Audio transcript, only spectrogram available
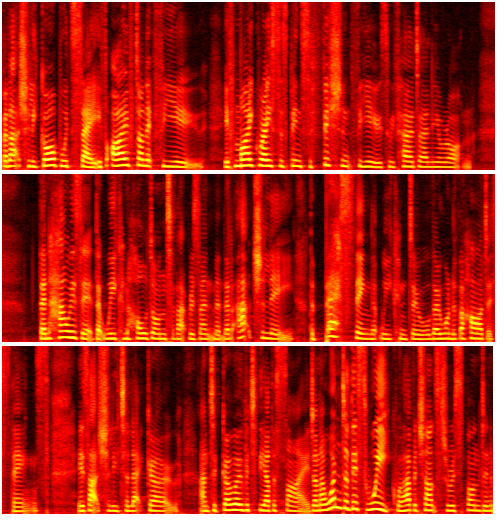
But actually, God would say, if I've done it for you, if my grace has been sufficient for you, as we've heard earlier on, then how is it that we can hold on to that resentment? That actually, the best thing that we can do, although one of the hardest things, is actually to let go and to go over to the other side. And I wonder this week, we'll have a chance to respond in a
